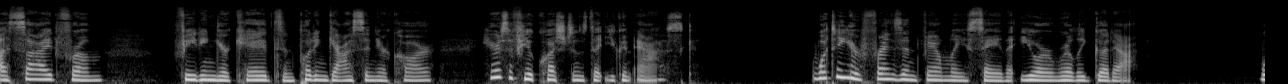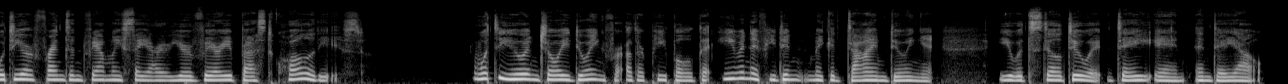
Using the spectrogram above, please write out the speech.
aside from feeding your kids and putting gas in your car, here's a few questions that you can ask. What do your friends and family say that you are really good at? What do your friends and family say are your very best qualities? What do you enjoy doing for other people that even if you didn't make a dime doing it, you would still do it day in and day out?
